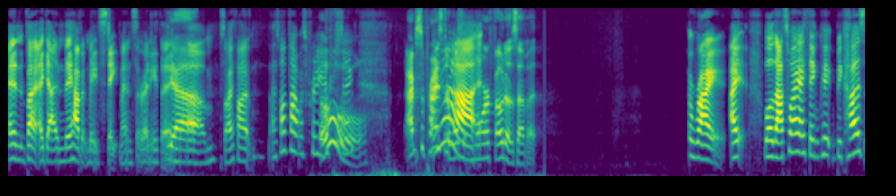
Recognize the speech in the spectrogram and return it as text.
And but again, they haven't made statements or anything. Yeah. Um so I thought I thought that was pretty interesting. Oh, I'm surprised there wasn't more photos of it. Right. I well, that's why I think because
